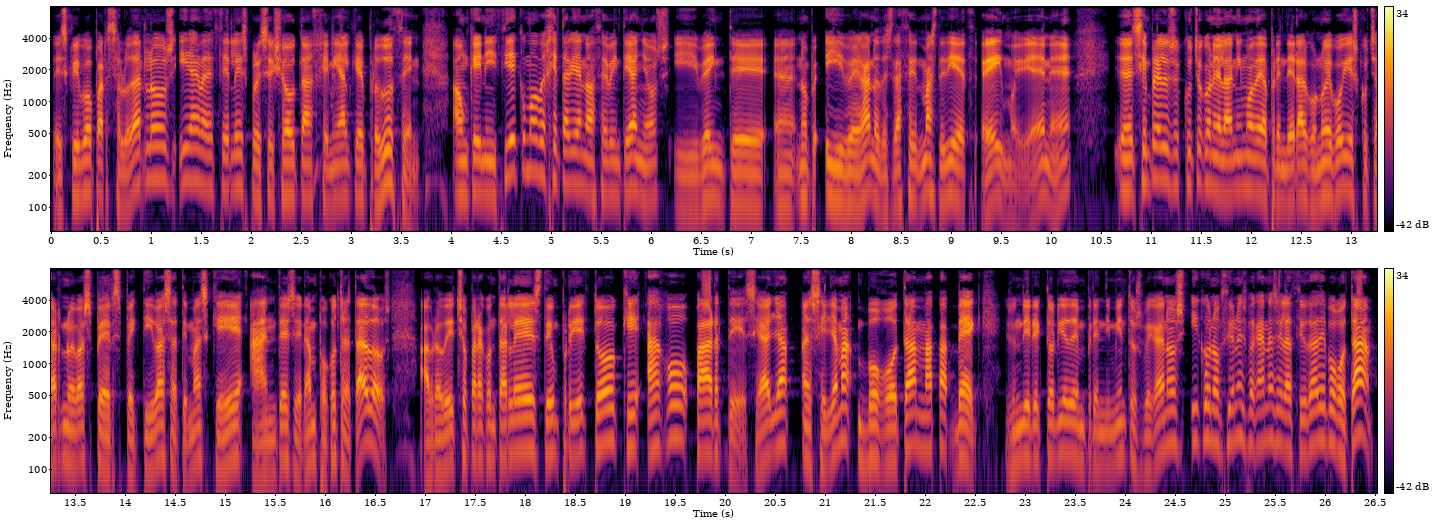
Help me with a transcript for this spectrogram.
Le escribo para saludarlos y agradecerles por ese show tan genial que producen. Aunque inicié como vegetariano hace 20 años y 20 eh, no, y vegano desde hace más de 10, ey, muy bien, ¿eh? Eh, Siempre los escucho con el ánimo de aprender algo nuevo y escuchar nuevas perspectivas a temas que antes eran poco tratados. Aprovecho para contarles de un proyecto que hago parte. Se, eh, se llama Bogotá Mapa Veg. Es un directorio de emprendimientos veganos y con opciones veganas de la ciudad de Bogotá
